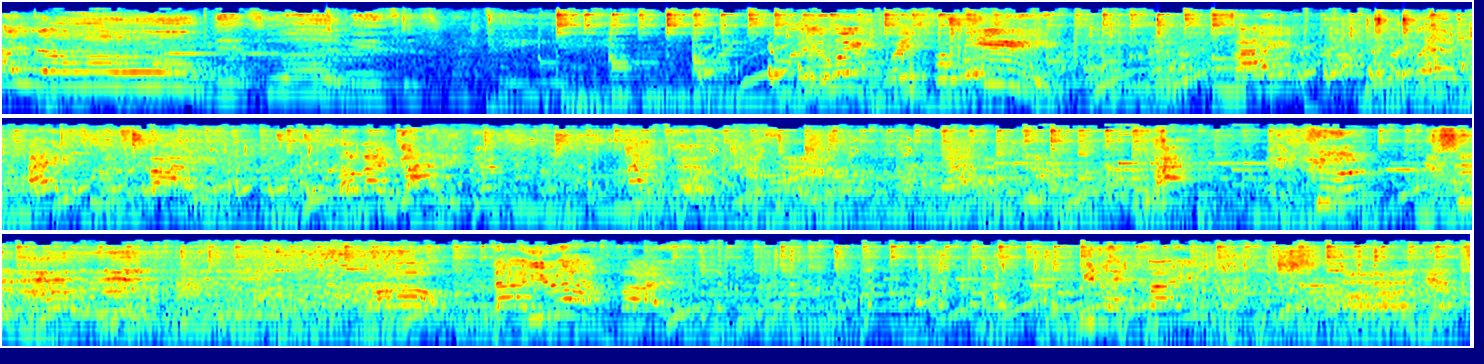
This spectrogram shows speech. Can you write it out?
Hello. This one is Wait, wait, wait for me. Fire. Ice with fire. Oh my god, he You have? You have fire? Huh? Oh, good. Ah. He said, ah, ah. Oh, now you have fire. You like fire? Uh, yes.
